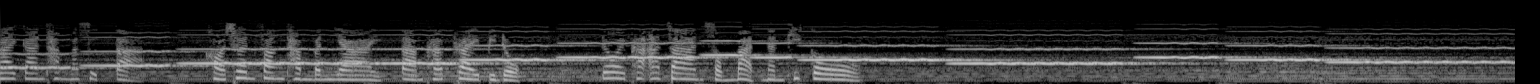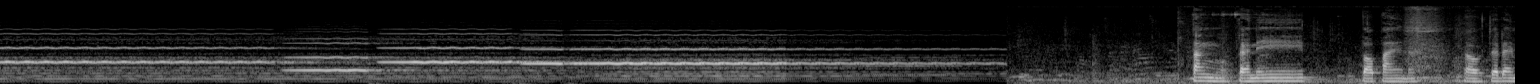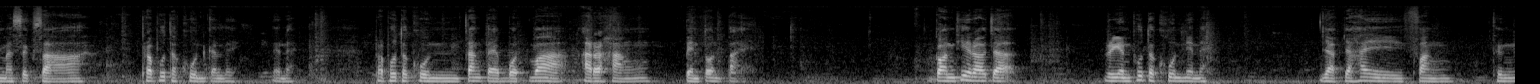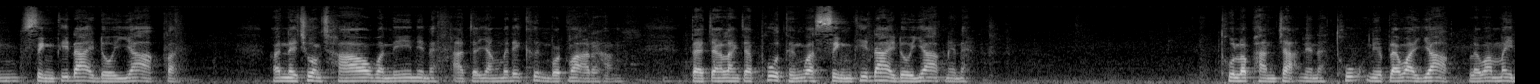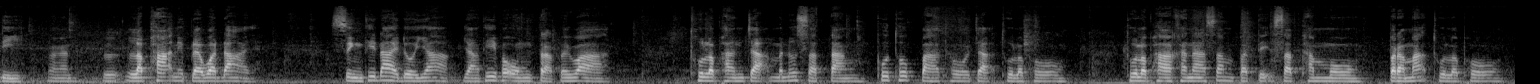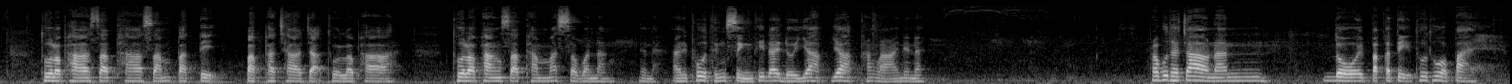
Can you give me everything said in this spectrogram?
รายการธรรมสุตตะ ขอเชิญฟังธรรมบรรยายตามพระไตรปิฎก โดยพระอาจารย์สมบัตินันทิโก ตั้งแต่นี้ต่อไปนะ เราจะได้มาศึกษาพระพุทธคุณกันเลยเนี่ยนะพระพุทธคุณตั้งแต่บทว่าอารหังเป็นต้นไป ก่อนที่เราจะเรียนพุทธคุณเนี่ยนะอยากจะให้ฟังถึงสิ่งที่ได้โดยยากก่อนเพราะในช่วงเช้าวันนี้เนี่ยนะอาจจะยังไม่ได้ขึ้นบทว่าอารหัง แต่กำลังจะพูดถึงว่าสิ่งที่ได้โดยยากเนี่ยนะ ทุลพันจะเนี่ยนะทุเนี่ยแปลว่ายากแปลว่าไม่ดีเพราะงั้นละพะนี่แปลว่าได้ สิ่งที่ได้โดยยากอย่างที่พระองค์ตรัสไว้ว่า ทุลพันจะมนุสสตังพุทธปาโทจะทุลโพทุลภาคณาสัมปติสัทธรรมโม ประมะทุลโพทุลภาสัทธาสัมปติปัปพชาจะทุลภา ทุลพังสัทธรรมัสสวนังเนี่ยนะอันนี้พูดถึงสิ่งที่ได้โดยยากยากทั้งหลายเนี่ยนะ พระพุทธเจ้านั้นโดยปกติทั่ว ๆ ไป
